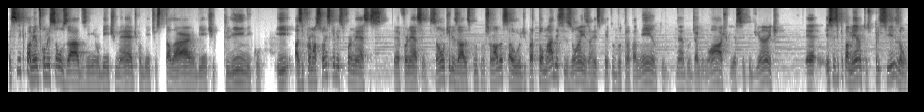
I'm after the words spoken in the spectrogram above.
Esses equipamentos, como eles são usados em ambiente médico, ambiente hospitalar, ambiente clínico, e as informações que eles fornecem, é, fornecem são utilizadas pelo profissional da saúde para tomar decisões a respeito do tratamento, né, do diagnóstico e assim por diante, é, esses equipamentos precisam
